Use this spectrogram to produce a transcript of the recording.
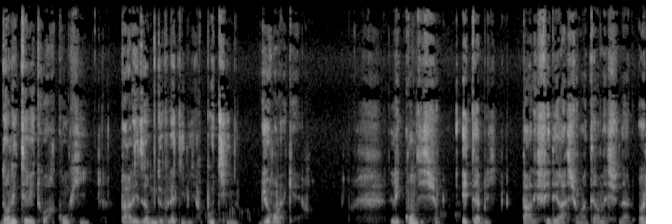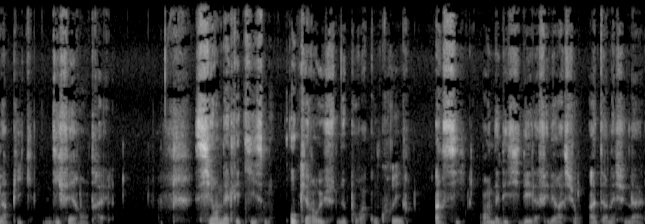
dans les territoires conquis par les hommes de Vladimir Poutine durant la guerre. Les conditions établies par les fédérations internationales olympiques diffèrent entre elles. Si en athlétisme aucun russe ne pourra concourir, ainsi en a décidé la fédération internationale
